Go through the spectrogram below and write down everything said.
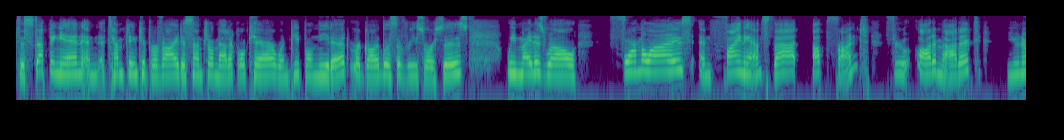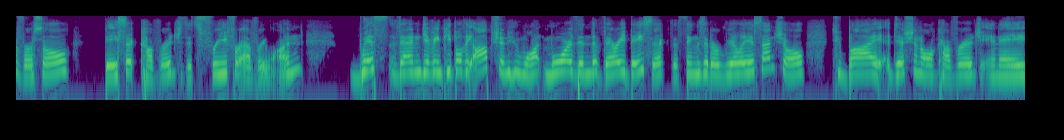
to stepping in and attempting to provide essential medical care when people need it, regardless of resources, we might as well formalize and finance that upfront through automatic, universal, basic coverage that's free for everyone with then giving people the option who want more than the very basic, the things that are really essential, to buy additional coverage in a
